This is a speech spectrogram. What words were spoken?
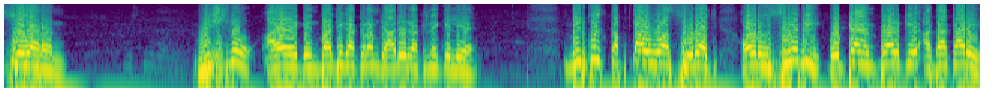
सोलह रन। विष्णु आए गेंदबाजी का क्रम जारी रखने के लिए। बिल्कुल तपता हुआ सूरज और उसमें भी गोटा एम्पायर की अदाकारी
